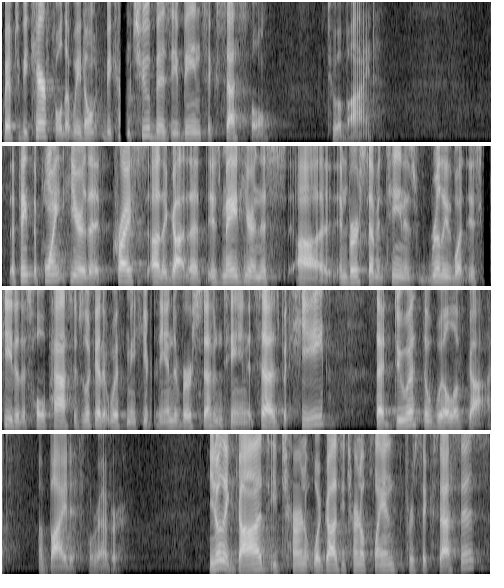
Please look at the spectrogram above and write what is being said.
we have to be careful that we don't become too busy being successful to abide. I think the point here that Christ, uh, that God, that is made here in this, uh, in verse 17, is really what is key to this whole passage. Look at it with me here at the end of verse 17. It says, "But he that doeth the will of God abideth forever." You know that God's eternal, what God's eternal plan for success is?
